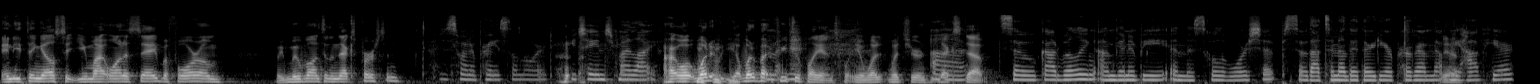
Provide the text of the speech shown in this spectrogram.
anything else that you might want to say before um, we move on to the next person? I just want to praise the Lord. He changed my life. All right. Well, what what about future plans? What, you know, what, what's your next Uh, step? So, God willing, I'm going to be in the School of Worship. So, that's another third year program that Yeah. we have here.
